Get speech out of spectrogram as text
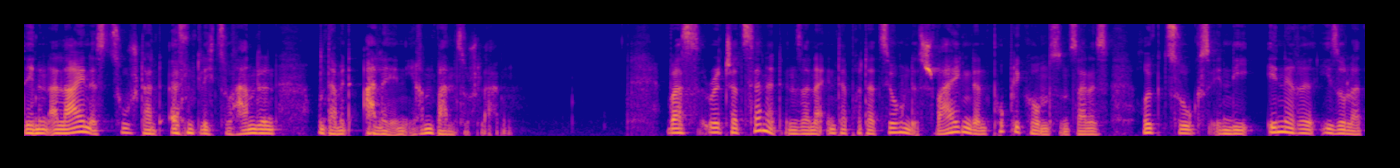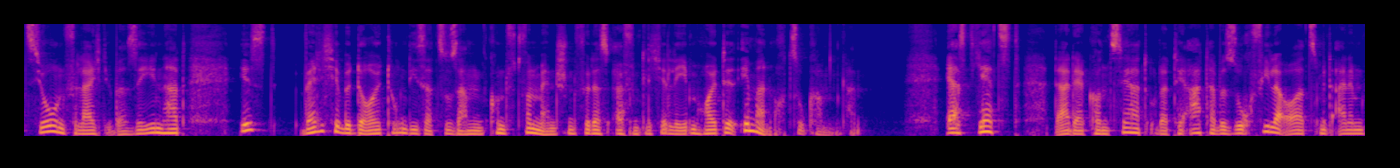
denen allein es zustand, öffentlich zu handeln und damit alle in ihren Bann zu schlagen. Was Richard Sennett in seiner Interpretation des schweigenden Publikums und seines Rückzugs in die innere Isolation vielleicht übersehen hat, ist welche Bedeutung dieser Zusammenkunft von Menschen für das öffentliche Leben heute immer noch zukommen kann. Erst jetzt, da der Konzert- oder Theaterbesuch vielerorts mit einem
